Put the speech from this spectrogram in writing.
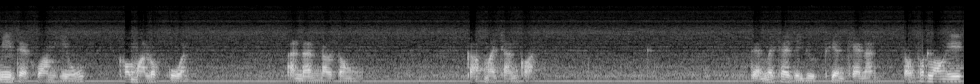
มีแต่ความหิวเข้ามารบกวน อันนั้นเราต้องกลับมาฉันก่อน แต่ไม่ใช่จะหยุดเพียงแค่นั้น ต้องทดลองอีก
